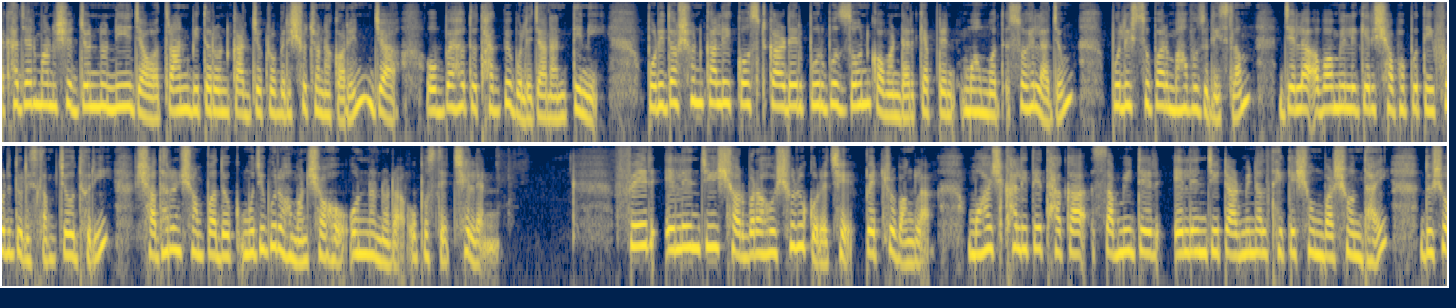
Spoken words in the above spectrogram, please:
এক হাজার মানুষের জন্য নিয়ে যাওয়া ত্রাণ বিতরণ কার্যক্রমের সূচনা করেন, যা অব্যাহত থাকবে বলে জানান তিনি। পরিদর্শনকালে কোস্টগার্ডের পূর্ব zone commander captain Mohammad Sohel Azam, police super Mahfuzul Islam, জেলা আওয়ামী লীগের সভাপতি ফরিদুল ইসলাম চৌধুরী, সাধারণ সম্পাদক মুজিবুর রহমান সহ অন্যান্যরা উপস্থিত ছিলেন। ফের এলএনজি সরবরাহ শুরু করেছে পেট্রোবাংলা। মহেশখালীতে থাকা সাবমিটের এলএনজি টার্মিনাল থেকে সোমবার সন্ধ্যায় দুশো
